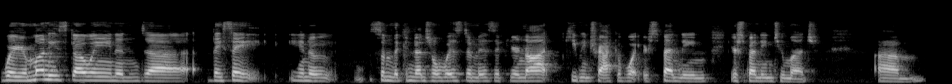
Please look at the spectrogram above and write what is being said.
where your money's going. And uh, they say you know some of the conventional wisdom is if you're not keeping track of what you're spending, you're spending too much. Um,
